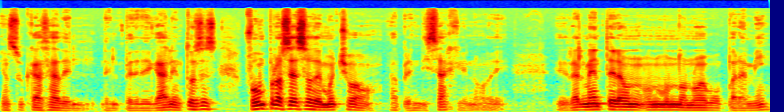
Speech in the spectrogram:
en su casa del, Pedregal. Entonces fue un proceso de mucho aprendizaje, ¿no? De, eh, realmente era un, un, mundo nuevo para mí.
